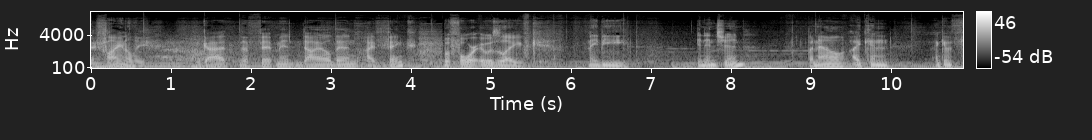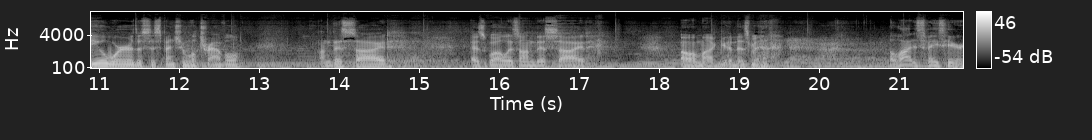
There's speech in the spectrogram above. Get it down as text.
Right, finally got the fitment dialed in. I think before it was like maybe an inch in, but now I can I can feel where the suspension will travel on this side as well as on this side. Oh my goodness, man. A lot of space here.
